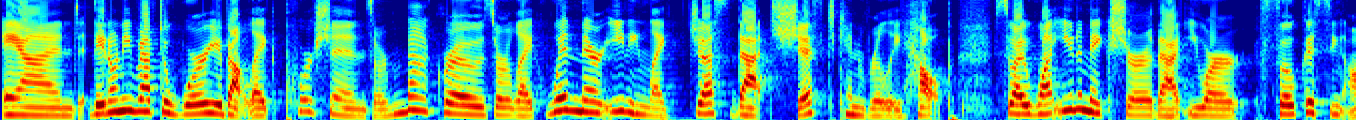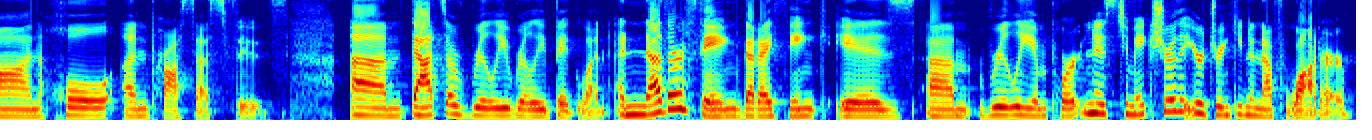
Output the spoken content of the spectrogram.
And they don't even have to worry about like portions or macros or like when they're eating. Like just that shift can really help. So I want you to make sure that you are focusing on whole, unprocessed foods. Um, that's a really, really big one. Another thing that I think is um, really important is to make sure that you're drinking enough water.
